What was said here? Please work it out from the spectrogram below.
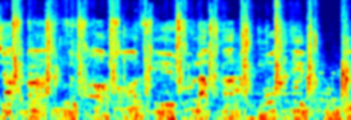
شمع تو آغازی رو لبخند اومدیم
